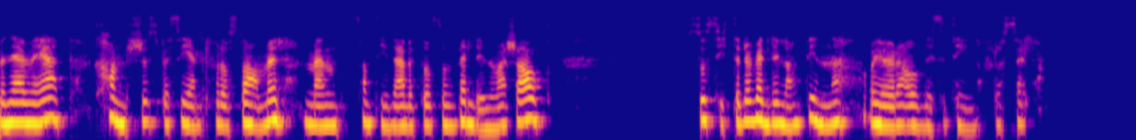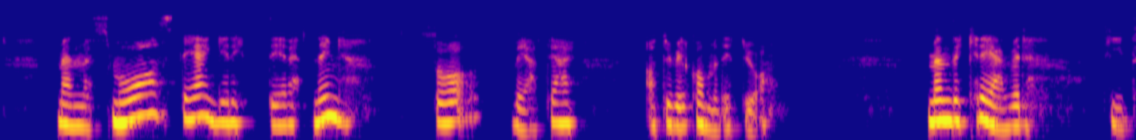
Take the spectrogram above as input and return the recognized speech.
men jeg vet, kanskje spesielt for oss damer, men samtidig er dette også veldig universalt, så sitter det veldig langt inne å gjøre alle disse tingene for oss selv. Men med små steg i riktig retning, så vet jeg at du vil komme dit, du òg. Men det krever tid.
